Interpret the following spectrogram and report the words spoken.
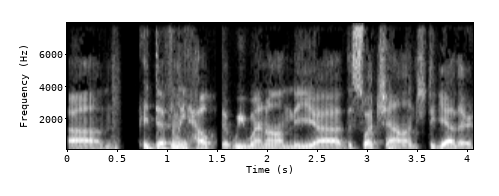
um, it definitely helped that we went on the uh, the sweat challenge together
